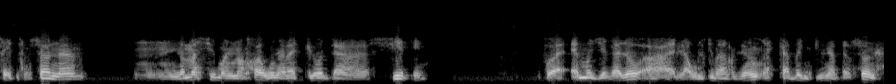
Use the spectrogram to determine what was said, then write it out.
seis personas, mm, lo máximo a lo mejor alguna vez que otras siete, pues hemos llegado a la última reunión hasta 21 personas.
